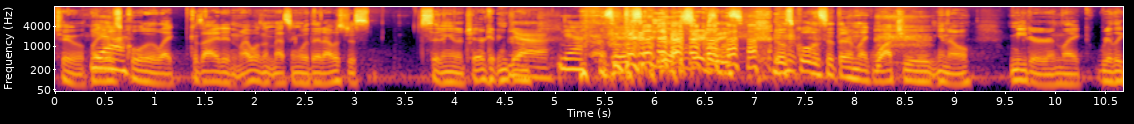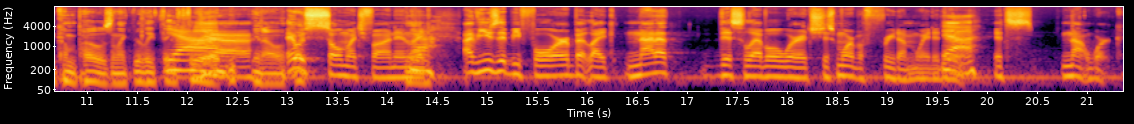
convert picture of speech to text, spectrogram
too. Like it was cool to like because I didn't, I wasn't messing with it. I was just sitting in a chair getting drunk. Yeah. yeah, yeah, seriously. it was cool to sit there and like watch you, you know, meter and like really compose and like really think Yeah. through Yeah. it. You know, it like- was so much fun, and Yeah. like I've used it before, but like not at this level where it's just more of a freedom way to do Yeah. it. It's not work,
